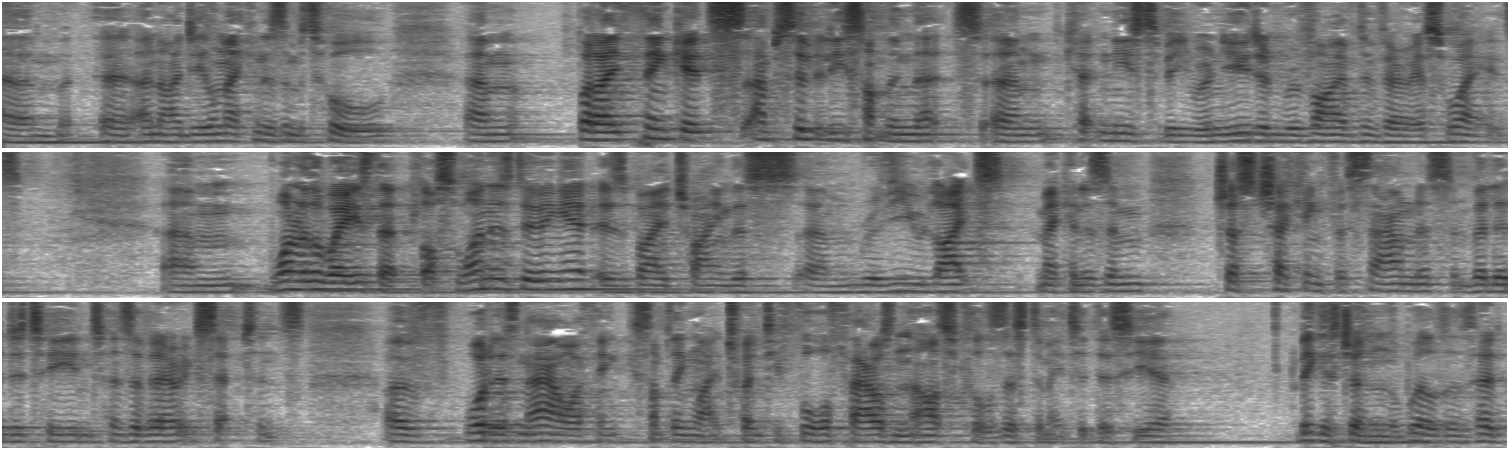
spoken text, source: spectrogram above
um, an ideal mechanism at all. Um, but I think it's absolutely something that um, needs to be renewed and revived in various ways. Um, one of the ways that PLOS One is doing it is by trying this um, review light mechanism, just checking for soundness and validity in terms of their acceptance of what is now, I think, something like 24,000 articles estimated this year. Biggest journal in the world, as I said.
